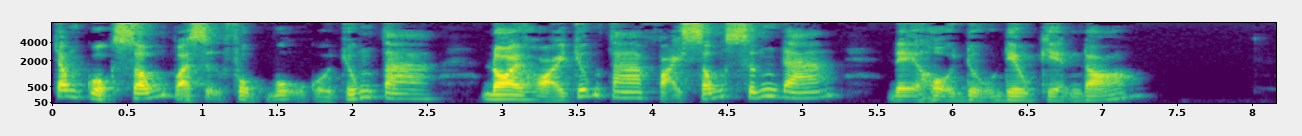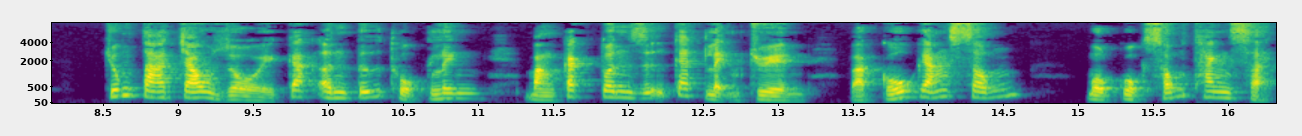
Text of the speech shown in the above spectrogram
trong cuộc sống và sự phục vụ của chúng ta đòi hỏi chúng ta phải sống xứng đáng để hội đủ điều kiện đó. Chúng ta trau dồi các ân tứ thuộc linh bằng cách tuân giữ các lệnh truyền và cố gắng sống một cuộc sống thanh sạch.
